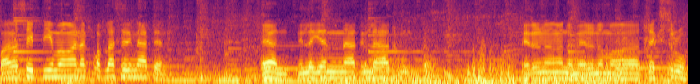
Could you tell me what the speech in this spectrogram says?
para safety yung mga nagpa-plastering natin. Ayan nilagyan natin lahat. Meron ng ano meron ng mga texture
